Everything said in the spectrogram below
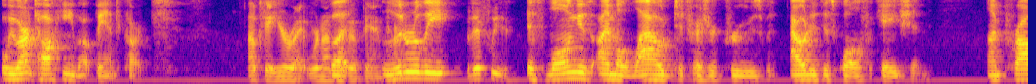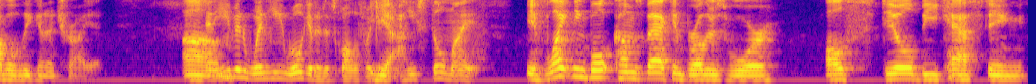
We aren't talking about banned cards. Okay, you're right. We're not But talking about ban. cards. literally, but if we as long as I'm allowed to treasure cruise without a disqualification, I'm probably gonna try it. Um, and even when he will get a disqualification, yeah. he still might. if Lightning Bolt comes back in Brothers War, I'll still be casting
